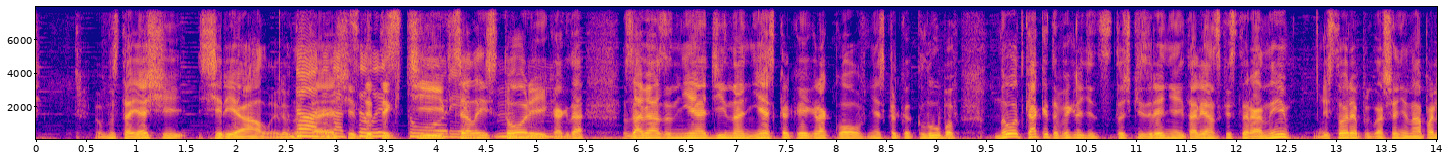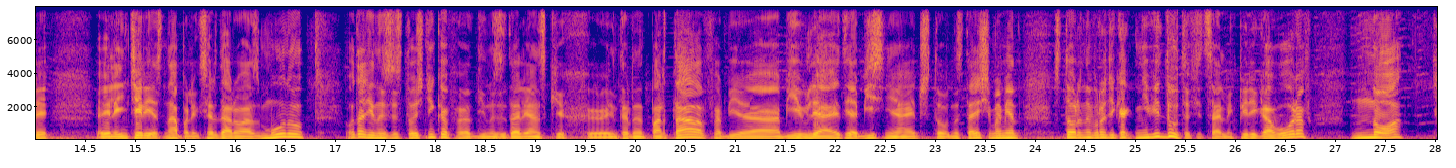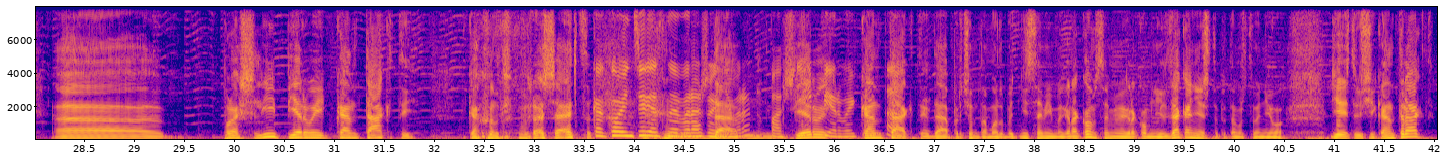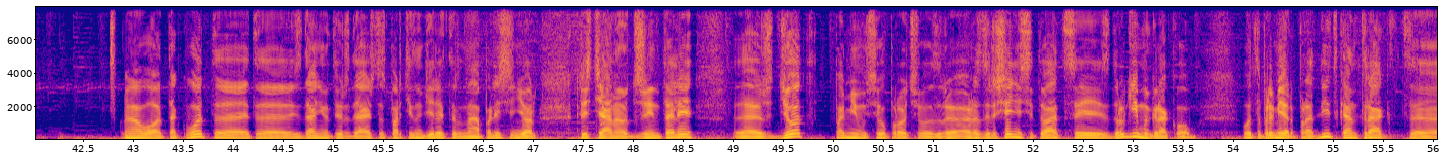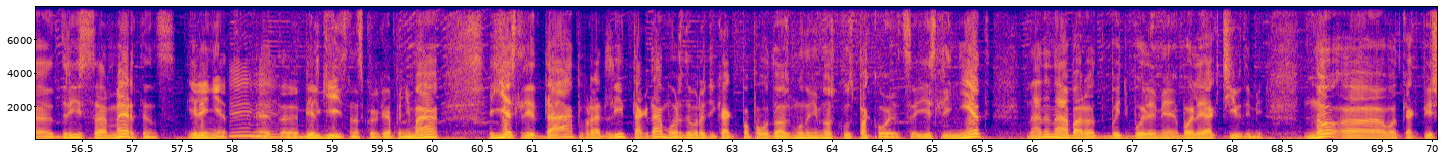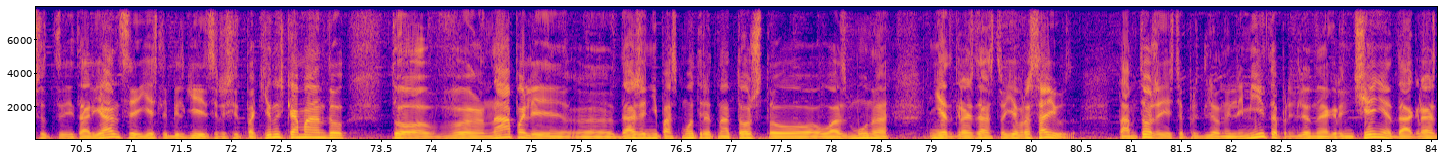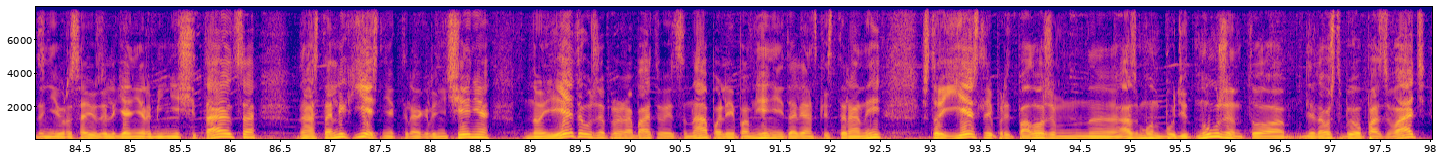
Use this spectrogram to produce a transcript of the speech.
в настоящий сериал или в Да, да, да, настоящий целые детектив, целые истории, когда завязан не один, а несколько игроков, несколько клубов. Ну вот как это выглядит с точки зрения итальянской стороны, история приглашения Наполи, или интерес Наполи к Сердару Азмуну. Вот один из источников, один из итальянских э, интернет-порталов объ- объявляет и объясняет, что в настоящий момент стороны вроде как не ведут официальных переговоров, но э, прошли первые контакты, как он выражается. Какое интересное выражение. Да? Пошли первые первые контакты, да. Причем там, может быть, не самим игроком. Самим игроком нельзя, конечно, потому что у него действующий контракт. А Вот, так вот, э, это издание утверждает, что спортивный директор Наполи, сеньор Кристиано Джинтали, э, ждет, помимо всего прочего, зр- разрешения ситуации с другим игроком. Вот, например, продлит контракт э, Дриса Мертенс или нет? Это бельгиец, насколько я понимаю. Если да, продлит, тогда можно вроде как по поводу Азмуна немножко успокоиться. Если нет, надо наоборот быть более, более активными. Но э, вот как пишут итальянцы, если бельгиец решит покинуть команду, то в Наполе э, даже не посмотрят на то, что у Азмуна нет гражданства Евросоюза. Там тоже есть определенный лимит, определенные ограничения. Да, граждане Евросоюза легионерами не считаются. На остальных есть некоторые ограничения. Но и это уже прорабатывается на поле. И по мнению итальянской стороны, что если, предположим, э, Азмун будет нужен, то для того, чтобы его позвать,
